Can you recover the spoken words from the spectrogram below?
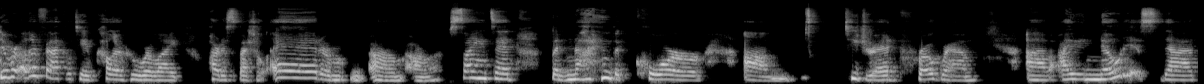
There were other faculty of color who were like part of special ed or, um, or science ed, but not in the core um, teacher ed program, uh, I noticed that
